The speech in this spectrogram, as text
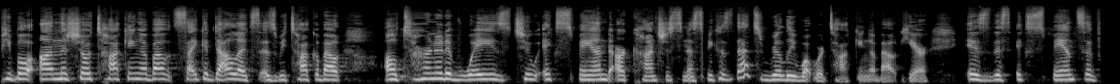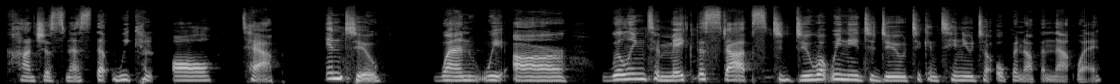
people on the show talking about psychedelics as we talk about alternative ways to expand our consciousness because that's really what we're talking about here is this expansive consciousness that we can all tap into when we are willing to make the steps to do what we need to do to continue to open up in that way.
